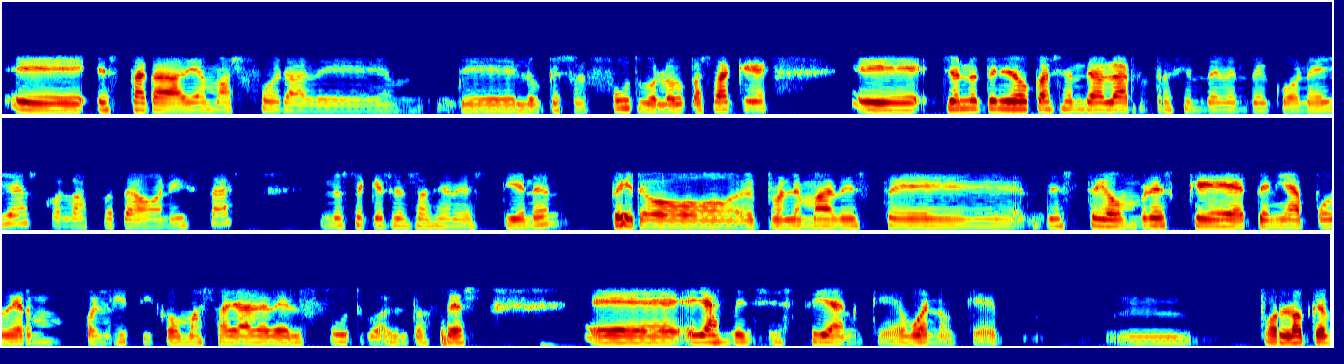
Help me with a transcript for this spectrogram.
eh, está cada día más fuera de, de, lo que es el fútbol. Lo que pasa que eh, yo no he tenido ocasión de hablar recientemente con ellas, con las protagonistas, no sé qué sensaciones tienen, pero el problema de este, de este hombre es que tenía poder político más allá del fútbol. Entonces, eh, ellas me insistían que, bueno, que mm, por lo que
